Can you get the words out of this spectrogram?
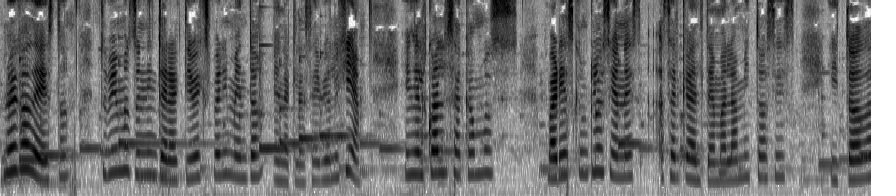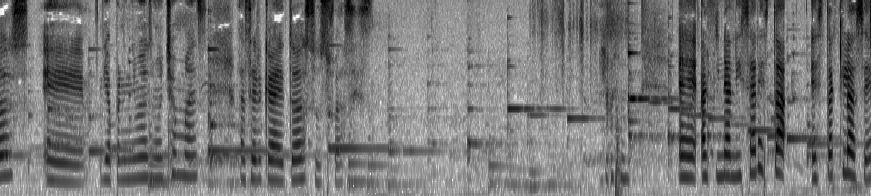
Luego de esto, tuvimos un interactivo experimento en la clase de biología, en el cual sacamos varias conclusiones acerca del tema la mitosis y todos eh, y aprendimos mucho más acerca de todas sus fases. Eh, al finalizar esta, esta clase,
